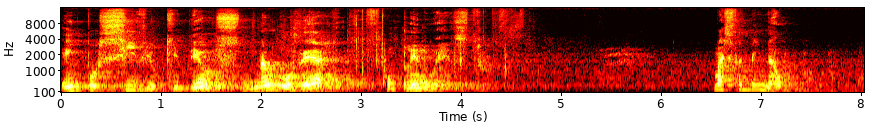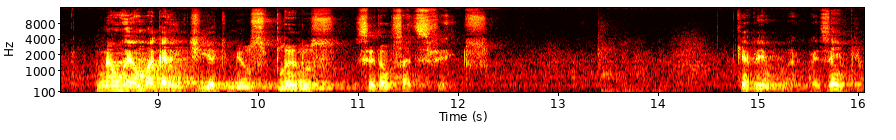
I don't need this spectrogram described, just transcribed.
É impossível que Deus não governe com pleno êxito. Mas também não. Não é uma garantia que meus planos serão satisfeitos. Quer ver um exemplo?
